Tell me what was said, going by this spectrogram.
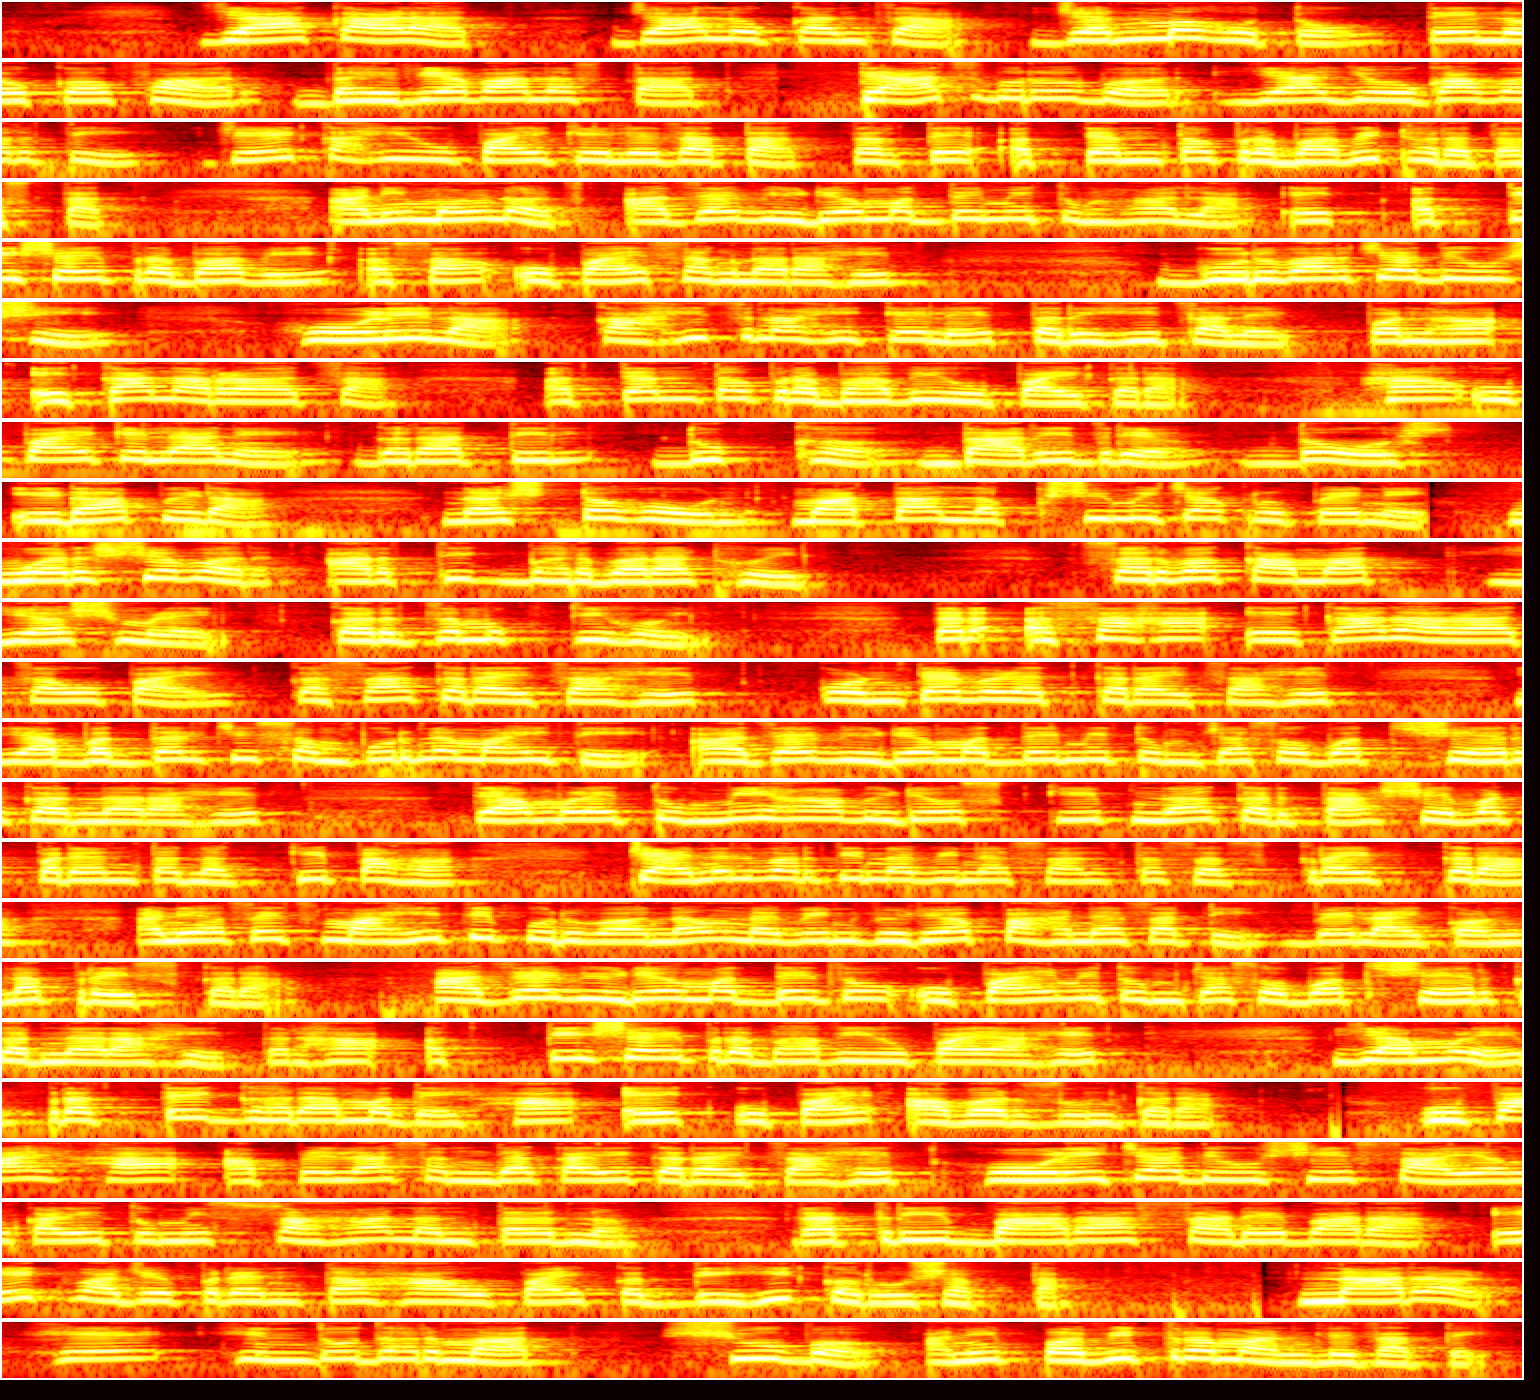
या काळात ज्या लोकांचा जन्म होतो ते लोक फार धैर्यवान असतात. त्याचबरोबर या योगावरती जे काही उपाय केले जातात तर ते अत्यंत प्रभावी ठरत असतात. आणि म्हणूनच आज या व्हिडिओमध्ये मी तुम्हाला एक अतिशय प्रभावी असा उपाय सांगणार आहेत गुरुवारच्या दिवशी होळीला काहीच नाही केले तरीही चालेल पण हा एका नारळाचा अत्यंत प्रभावी उपाय करा. हा उपाय केल्याने घरातील दुःख दारिद्र्य दोष इडापिडा नष्ट होऊन माता लक्ष्मीच्या कृपेने वर्षभर आर्थिक भरभराट होईल. सर्व कामात यश मिळेल कर्जमुक्ती होईल. तर असा हा एका नारळाचा उपाय कसा करायचा आहे कोणत्या वेळेत करायचा आहे याबद्दलची संपूर्ण माहिती आज या व्हिडिओमध्ये मी तुमच्यासोबत शेअर करणार आहेत त्यामुळे तुम्ही हा व्हिडिओ स्किप न करता शेवटपर्यंत नक्की पहा. चॅनलवरती नवीन असाल तर सबस्क्राईब करा आणि असेच माहितीपूर्व नवनवीन व्हिडिओ पाहण्यासाठी बेल आयकॉनला प्रेस करा. आज या व्हिडिओमध्ये जो उपाय मी तुमच्यासोबत शेअर करणार आहे तर हा अतिशय प्रभावी उपाय आहे. यामुळे प्रत्येक घरामध्ये हा एक उपाय आवर्जून करा. उपाय हा आपल्याला संध्याकाळी करायचा आहे. होळीच्या दिवशी सायंकाळी तुम्ही सहा नंतरनं रात्री बारा साडेबारा एक वाजेपर्यंत हा उपाय कधीही करू शकता. नारळ हे हिंदू धर्मात शुभ आणि पवित्र मानले जाते.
